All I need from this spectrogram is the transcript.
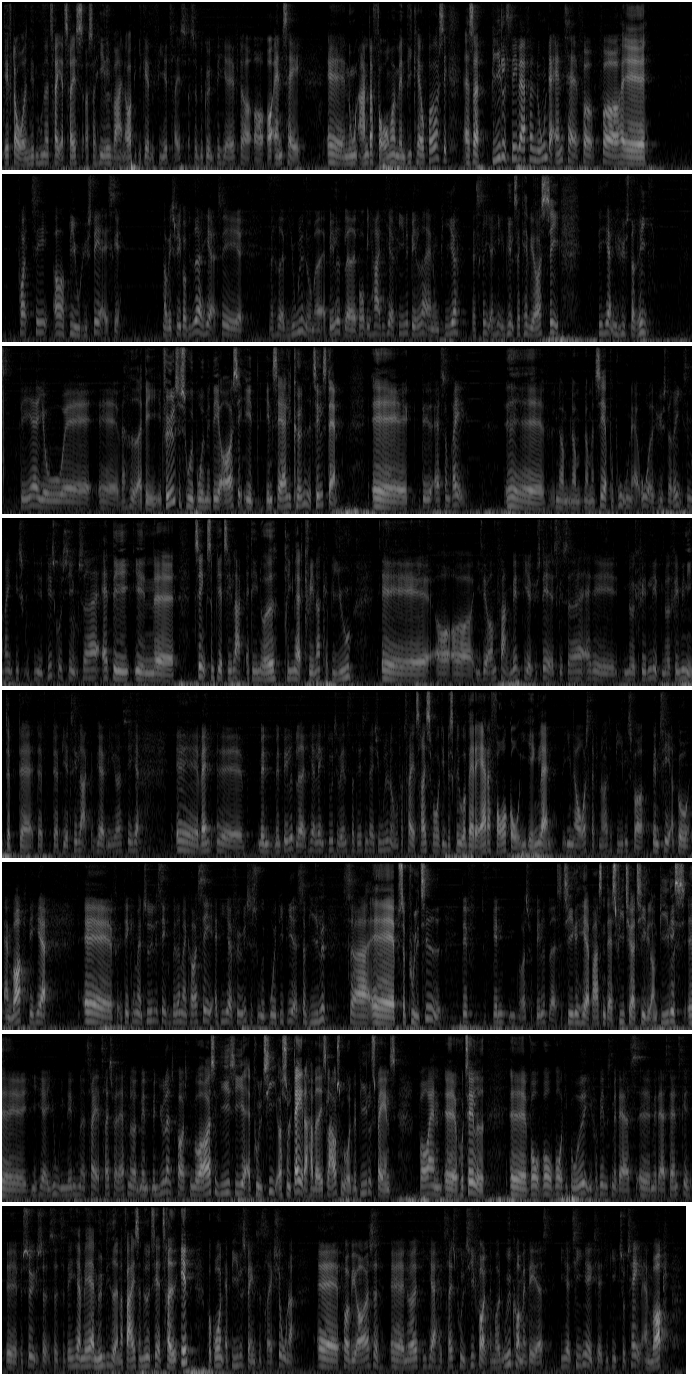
efteråret 1963 og så hele vejen op igennem 64, og så begyndte det herefter at, at antage øh, nogle andre former, men vi kan jo prøve at se, altså Beatles, det er i hvert fald nogen, der antager for, for øh, folk til at blive hysteriske. Og hvis vi går videre her til hvad hedder det, julenummeret af billedbladet, hvor vi har de her fine billeder af nogle piger, der skriger helt vildt, så kan vi også se det her med hysteri. Det er jo, øh, øh, hvad hedder det, et følelsesudbrud, men det er også et, en særlig kønnet tilstand. Øh, det er som regel, øh, når, når, når man ser på brugen af ordet hysteri, sådan rent disk, diskursivt, så er det en øh, ting, som bliver tillagt, at det er noget primært kvinder kan blive. Øh, og, og i det omfang mænd bliver hysteriske, så er det noget kvindeligt, noget feminint, der, der, der, der bliver tillagt dem her. Vi kan også se her, øh, vand, øh, men, men billedbladet her længst ude til venstre, det er sådan deres julenummer fra 63, hvor de beskriver, hvad det er, der foregår i England. En af overskrifterne også er Beatles for dem til at gå amok. Det her, øh, det kan man tydeligt se på billeder. Man kan også se, at de her følelsesudbrud, de bliver så vilde, så, øh, så politiet, det igen også for Billedbladets altså artikel her, bare sådan deres featureartikel om Beatles øh, i her i julen 1963, hvad det er for noget. Men, men Jyllandsposten må også lige sige, at politi og soldater har været i slagsmål med Beatles-fans foran øh, hotellet, øh, hvor, hvor, hvor de boede i forbindelse med deres, øh, med deres danske øh, besøg. Så, så, så det her med, at myndighederne faktisk er nødt til at træde ind på grund af Beatles-fansens reaktioner, øh, får vi også øh, noget af de her 50 politifolk, der måtte udkommanderes de her teenager, de gik totalt amok.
